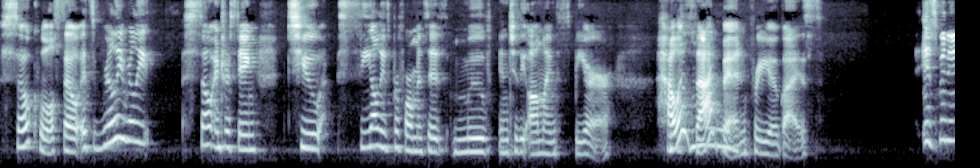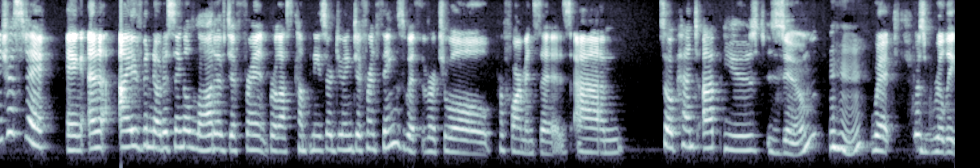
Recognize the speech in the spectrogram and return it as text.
So cool. So it's really, really so interesting to see all these performances move into the online sphere. How has that Mhm. been for you guys? It's been interesting. And I've been noticing a lot of different burlesque companies are doing different things with virtual performances. Um, so Pent Up used Zoom, Mm-hmm. which was really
